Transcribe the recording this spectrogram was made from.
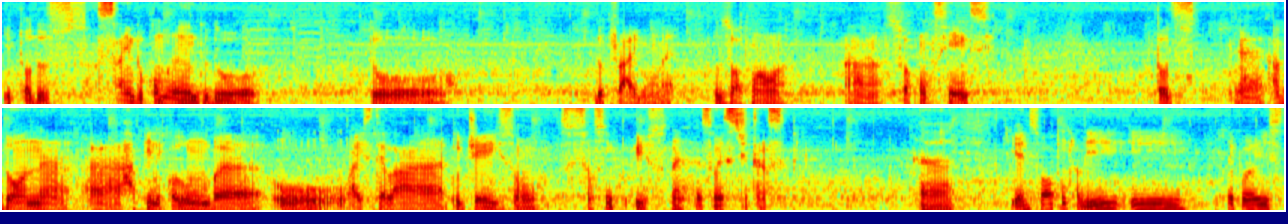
e todos saem do comando do do do Trigon, né? Todos voltam a sua consciência. Todos é, a Dona, a Rapina e Columba, o, a Estelar, o Jason, são cinco isso, né? São esses titãs. É, E eles voltam pra ali e depois,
